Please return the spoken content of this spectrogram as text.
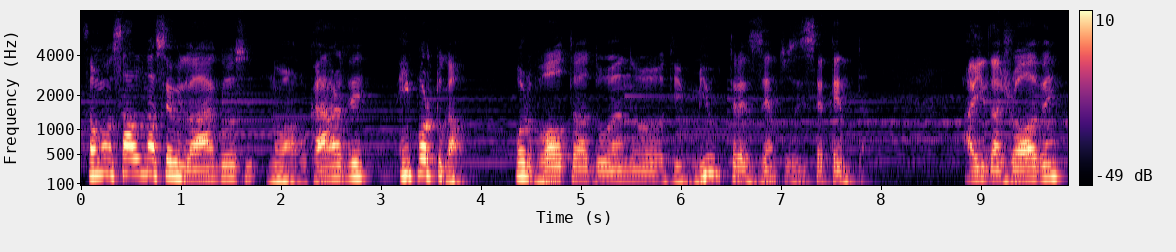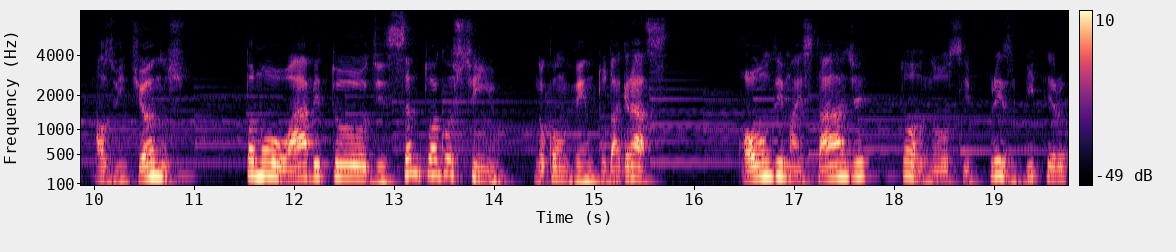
São Gonçalo nasceu em Lagos, no Algarve, em Portugal, por volta do ano de 1370. Ainda jovem, aos 20 anos, tomou o hábito de Santo Agostinho no Convento da Graça, onde mais tarde tornou-se presbítero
